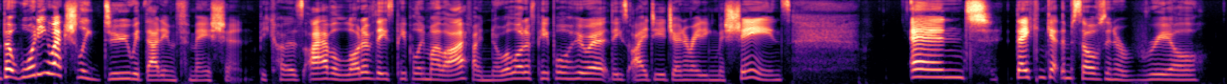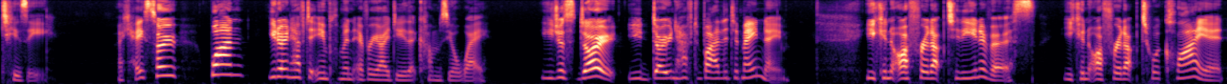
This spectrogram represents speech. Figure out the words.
But what do you actually do with that information? Because I have a lot of these people in my life. I know a lot of people who are these idea generating machines, and they can get themselves in a real tizzy. Okay, so one, you don't have to implement every idea that comes your way. You just don't. You don't have to buy the domain name. You can offer it up to the universe. You can offer it up to a client.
